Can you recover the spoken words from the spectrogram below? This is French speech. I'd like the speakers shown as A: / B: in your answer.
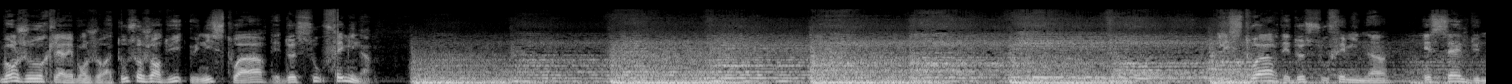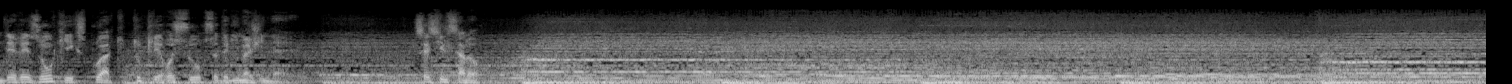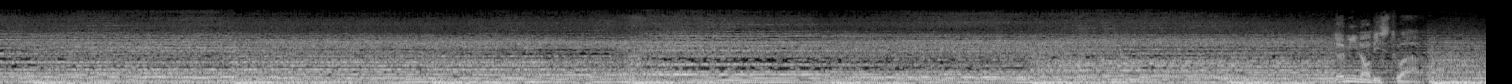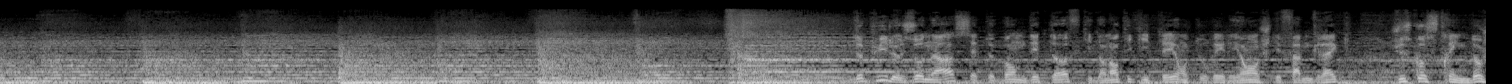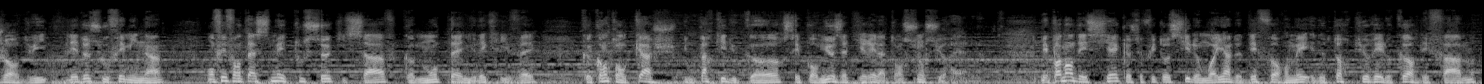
A: Bonjour Claire et bonjour à tous. Aujourd'hui, une histoire des dessous féminins. L'histoire des dessous féminins est celle d'une des raisons qui exploite toutes les ressources de l'imaginaire. Cécile Saint-Laurent. 2000 ans d'histoire. Depuis le zona, cette bande d'étoffes qui dans l'Antiquité entourait les hanches des femmes grecques, jusqu'au string d'aujourd'hui, les dessous féminins ont fait fantasmer tous ceux qui savent, comme Montaigne l'écrivait, que quand on cache une partie du corps, c'est pour mieux attirer l'attention sur elle. Mais pendant des siècles, ce fut aussi le moyen de déformer et de torturer le corps des femmes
